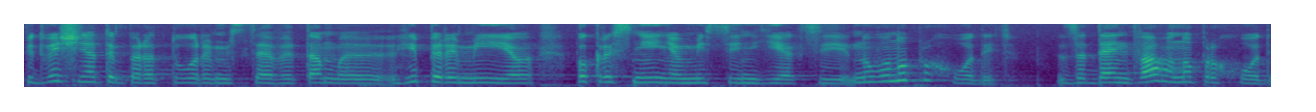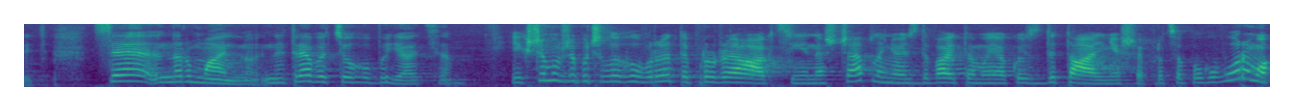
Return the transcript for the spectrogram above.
підвищення температури місцеве, там гіперемія, покраснення в місці ін'єкції. Ну воно проходить. За день-два воно проходить. Це нормально, не треба цього боятися. Якщо ми вже почали говорити про реакції на щеплення, ось давайте ми якось детальніше про це поговоримо.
